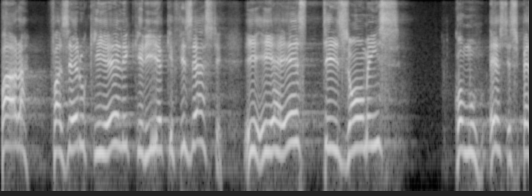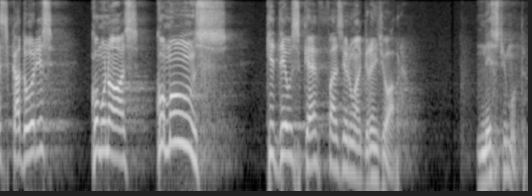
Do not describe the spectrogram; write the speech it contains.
para fazer o que ele queria que fizesse. E, e é estes homens, como estes pescadores, como nós, comuns, que Deus quer fazer uma grande obra neste mundo.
